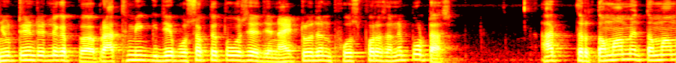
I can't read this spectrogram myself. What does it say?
ન્યુટ્રિયન્ટ એટલે કે પ્રાથમિક જે પોષક તત્વો છે, જે નાઇટ્રોજન ફોસ્ફરસ અને પોટાશ આ તમામે તમામ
